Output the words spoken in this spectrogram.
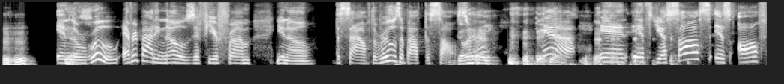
Mm-hmm. In yes. the roux, everybody knows if you're from, you know, the South, the roux is about the sauce. Go ahead. Right? yeah. and if your sauce is off,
